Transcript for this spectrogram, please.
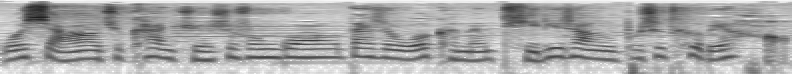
我想要去看绝世风光，但是我可能体力上又不是特别好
